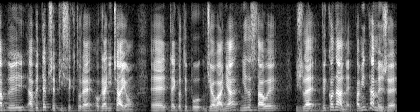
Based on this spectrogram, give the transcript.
aby, aby te przepisy, które ograniczają e, tego typu działania, nie zostały źle wykonane. Pamiętamy, że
